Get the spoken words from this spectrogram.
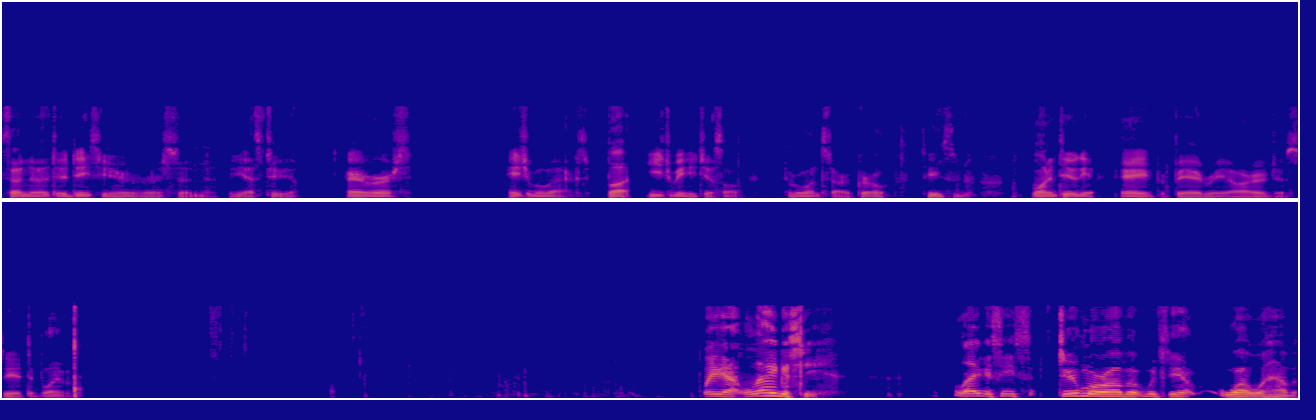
so no to DC Universe and yes to Universe HBO Max. But HBO HSL number one Stargirl season one and two get a prepared radar just see it to blame. We got Legacy. Legacies, two more of it. We'll see what will happen.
